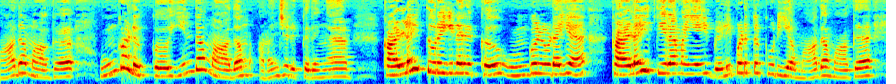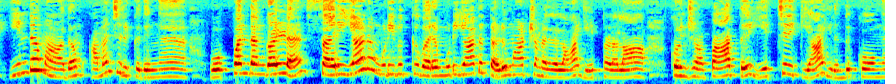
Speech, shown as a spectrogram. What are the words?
மாதமாக உங்களுக்கு இந்த மாதம் அமைஞ்சிருக்குதுங்க. கலைத்துறையினருக்கு உங்களுடைய கலை திறமையை வெளிப்படுத்தக்கூடிய மாதமாக இந்த மாதம் அமைஞ்சிருக்குதுங்க. ஒப்பந்தங்கள்ல சரியான முடிவுக்கு வர முடியாத தடுமாற்றம் எல்லாம் ஏற்படலாம். கொஞ்சம் பார்த்து எச்சரிக்கையா இருந்துக்கோங்க.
